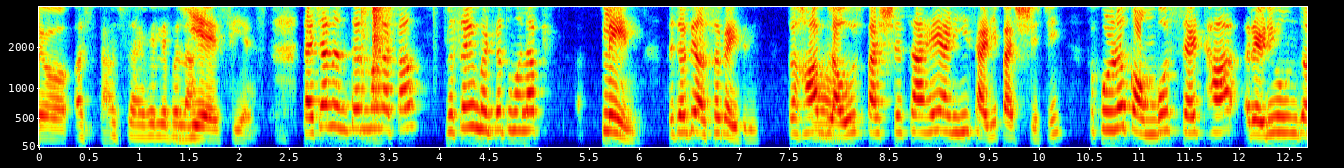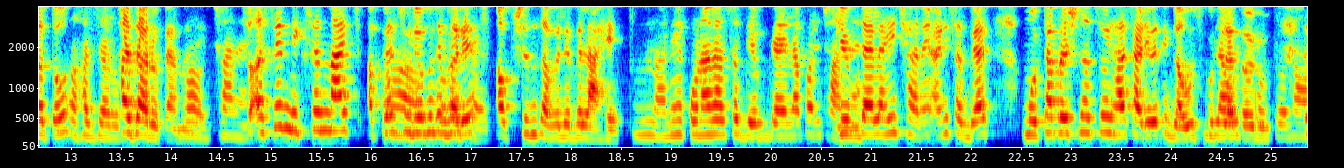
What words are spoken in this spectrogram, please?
असतात. असं अवेलेबल येस येस त्याच्यानंतर मग आता जसं मी म्हटलं तुम्हाला प्लेन त्याच्यावरती असं काहीतरी. तर हा. ब्लाऊज पाचशेचा आहे आणि ही साडी पाचशेची. तर पूर्ण कॉम्बो सेट हा रेडी होऊन जातो हजार रुपयामध्ये छान सो आहे असे मिक्स अँड मॅच आपल्या स्टुडिओमध्ये बरेच आहे. ऑप्शन्स अवेलेबल आहेत आणि हे कोणाला असं गिफ्ट द्यायला पण छान गिफ्ट आहे. द्यायलाही छान आहे आणि सगळ्यात मोठा प्रश्न असतो ह्या साडीवरती ब्लाऊज कुठला ब्लाऊज करू. तर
